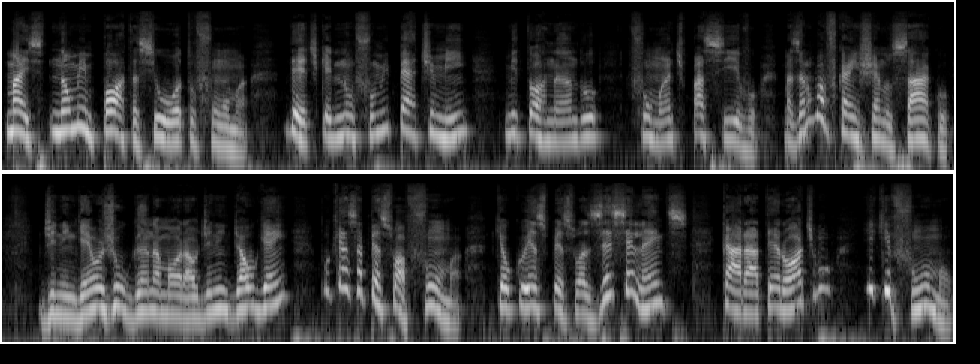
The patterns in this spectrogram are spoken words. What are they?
Mas não me importa se o outro fuma, desde que ele não fume perto de mim, me tornando fumante passivo. Mas eu não vou ficar enchendo o saco de ninguém ou julgando a moral de, de alguém, porque essa pessoa fuma. Porque eu conheço pessoas excelentes, caráter ótimo e que fumam.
